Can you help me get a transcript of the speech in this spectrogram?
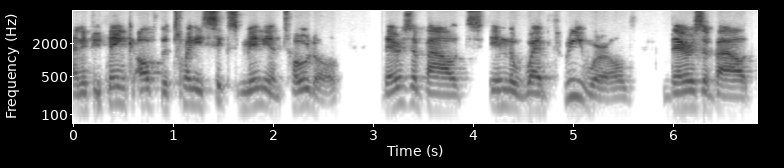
And if you think of the 26 million total, there's about in the Web3 world, there's about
